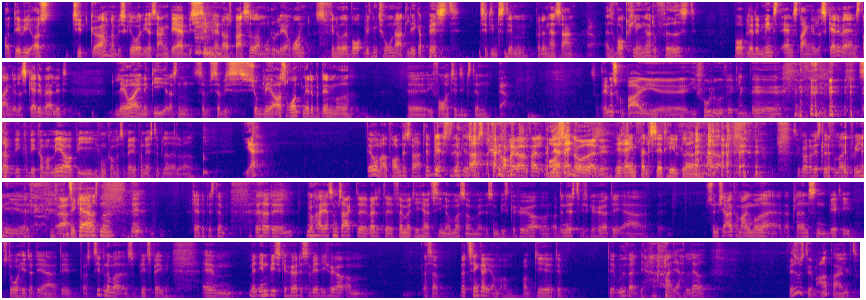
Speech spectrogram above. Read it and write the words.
Og det vi også tit gør, når vi skriver de her sange, det er, at vi simpelthen også bare sidder og modulerer rundt, finder ud af, hvor, hvilken tonart ligger bedst til din stemme på den her sang. Ja. Altså, hvor klinger du fedest? Hvor bliver det mindst anstrengt, eller skal det være anstrengt, eller skal det være lidt lavere energi, eller sådan, så, vi- så vi jonglerer også rundt med det på den måde, øh, i forhold til din stemme. ja. Så den er sgu bare i, øh, i fuld udvikling. Det, Så vi, vi kommer mere op i, hun kommer tilbage på næste blad, eller hvad? ja, Det var meget prompte svar. Det bliver, det bliver der kommer i hvert fald bliver også rent- noget af det. Det er rent falset hele pladen. Så går der vist lidt for meget Queen i... Øh, ja. Det kan også noget. det kan det bestemt. Hvad hedder det? Nu har jeg som sagt øh, valgt øh, fem af de her 10 numre, som, som vi skal høre, og, og det næste, vi skal høre, det er, synes jeg på mange måder, er, er pladen sådan virkelig store hit, og det er, det er vores titelnummer, altså Blitz Baby. Øhm, men inden vi skal høre det, så vil jeg lige høre om, altså, hvad tænker I om, om, om det, det, det udvalg, jeg har, jeg har lavet? Jeg synes, det er meget dejligt.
